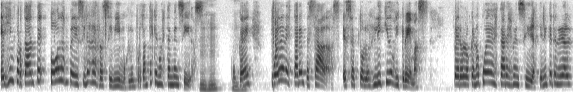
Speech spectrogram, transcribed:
Es importante, todas las medicinas las recibimos, lo importante es que no estén vencidas, ¿ok? Pueden estar empezadas, excepto los líquidos y cremas, pero lo que no pueden estar es vencidas, tienen que tener el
